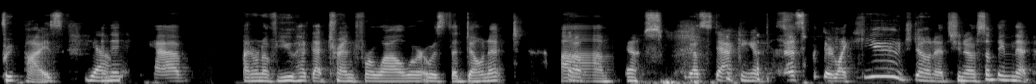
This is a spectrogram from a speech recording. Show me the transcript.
fruit pies yeah. And then you have, I don't know if you had that trend for a while where it was the donut. Oh. Um, yes. you know, stacking donuts, but they're like huge donuts, you know, something that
